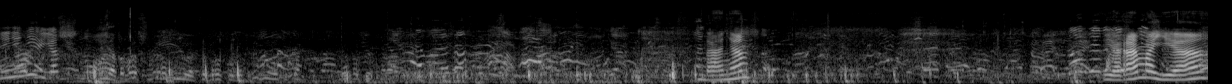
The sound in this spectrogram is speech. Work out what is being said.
Ні-ні-ні, я ж ну. Даня. Ярема є,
